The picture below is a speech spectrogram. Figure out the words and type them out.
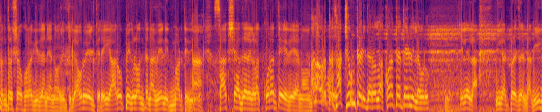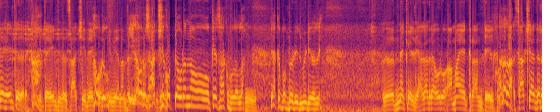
ಸಂತೋಷ್ ರಾವ್ ಹೊರಗಿದ್ದಾನೆ ಅನ್ನೋ ರೀತಿಯಲ್ಲಿ ಅವರು ಹೇಳ್ತಾರೆ. ಈ ಆರೋಪಿಗಳು ಅಂತ ನಾವೇನ್ ಇದ್ ಮಾಡ್ತಿದೀವಿ ಸಾಕ್ಷ್ಯಾಧಾರಗಳ ಕೊರತೆ ಇದೆ ಅನ್ನೋ ಅವ್ರ ಹತ್ರ ಸಾಕ್ಷಿ ಉಂಟು ಹೇಳಿದಾರಲ್ಲ ಕೊರತೆ ಅಂತ ಹೇಳಿಲ್ಲ ಅವರು. ಇಲ್ಲ ಇಲ್ಲ. ಈಗ ಅಟ್ ಪ್ರೆಸೆಂಟ್ ಅಲ್ಲ. ಈಗ ಹೇಳ್ತಿದ್ದಾರೆ. ಅಂತ ಹೇಳ್ತಿದ್ದಾರೆ. ಸಾಕ್ಷಿ ಇದೆ ಕೊಡ್ತೀವಿ ಈಗ ಅವರು ಸಾಕ್ಷಿ ಕೊಟ್ಟು ಅವರನ್ನು ಕೇಸ್ ಹಾಕಬಹುದಲ್ಲ? ಯಾಕೆ ಬಬ್ಬಿ ಇದು ಮೀಡಿಯಾದಲ್ಲಿ ಅದನ್ನ ಕೇಳಿದೆ. ಹಾಗಾದ್ರೆ ಅವರು ಅಮಾಯಕರ ಅಂತ ಹೇಳ್ಕೊಂಡು. ಸಾಕ್ಷ್ಯಾಧಾರ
